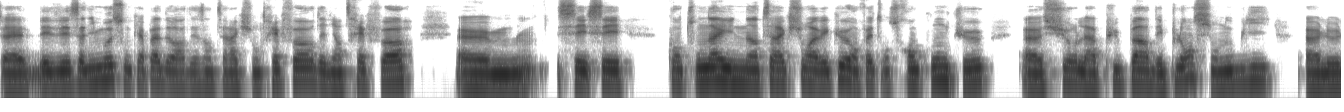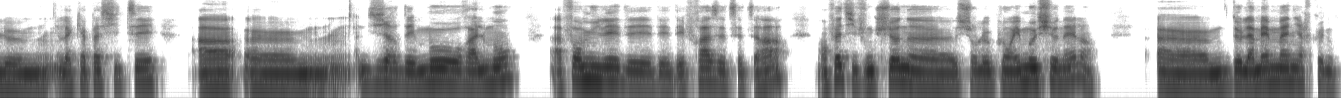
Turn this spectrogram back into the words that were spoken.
Les, animaux sont capables d'avoir des interactions très fortes, des liens très forts. c'est quand on a une interaction avec eux, en fait, on se rend compte que sur la plupart des plans, si on oublie le, la capacité à euh, dire des mots oralement, à formuler des, phrases, etc. En fait, il fonctionne euh, sur le plan émotionnel euh, de la même manière que nous.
